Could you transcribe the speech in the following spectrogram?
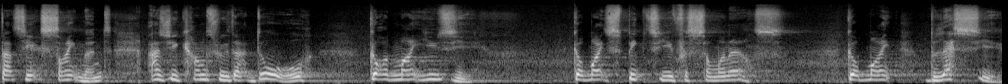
That's the excitement. As you come through that door, God might use you. God might speak to you for someone else. God might bless you.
